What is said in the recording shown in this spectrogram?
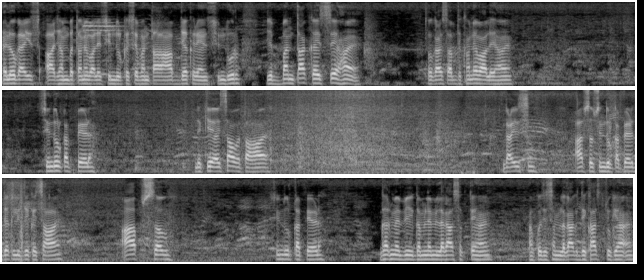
हेलो गाइस आज हम बताने वाले सिंदूर कैसे बनता है। आप देख रहे हैं सिंदूर, ये बनता कैसे है? तो गाइस आप दिखाने वाले हैं। सिंदूर का पेड़, देखिए ऐसा होता है। गाइस आप सब सिंदूर का पेड़ देख लीजिए कैसा है। आप सब सिंदूर का पेड़ घर में भी गमले में लगा सकते हैं। आपको जैसे हम लगा के दिखा चुके हैं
